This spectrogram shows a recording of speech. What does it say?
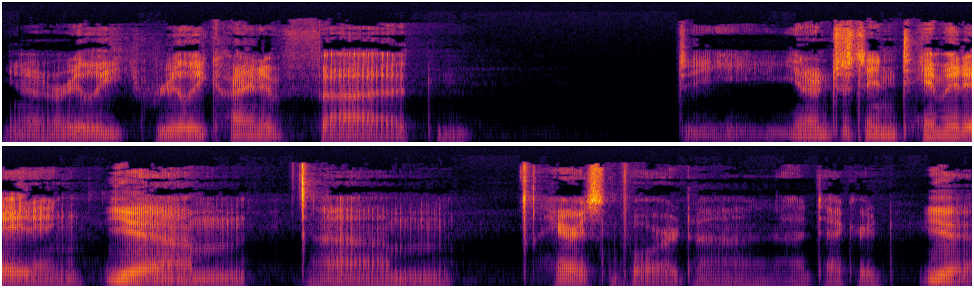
you know, really really kind of uh, you know, just intimidating. Yeah. Um, um, Harrison Ford, uh, uh, Deckard. yeah.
